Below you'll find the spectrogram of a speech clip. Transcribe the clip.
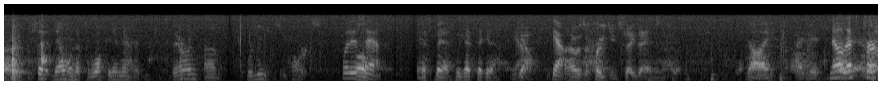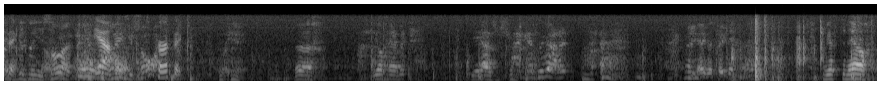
Uh, set it down, we'll have to walk it in there. Darren, Um, we're losing some hearts. what is Oh. that? That's bad, we gotta take it out. Yeah. Yeah. I was afraid you'd say that. Sorry, I did. No, that's there. perfect. Good thing you saw it. Yeah. Oh, you saw it. Perfect. Okay. Uh, you'll have it. You guys are strong. I guess we got it. You gotta go straight in. We have to now.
